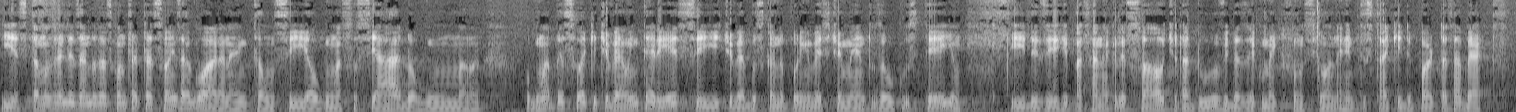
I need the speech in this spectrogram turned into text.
E estamos realizando as contratações agora, né? Então, se algum associado, alguma alguma pessoa que tiver um interesse e estiver buscando por investimentos ou custeio e deseje passar na Cressol, tirar dúvidas, ver como é que funciona, a gente está aqui de portas abertas.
